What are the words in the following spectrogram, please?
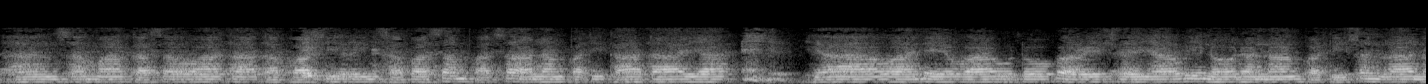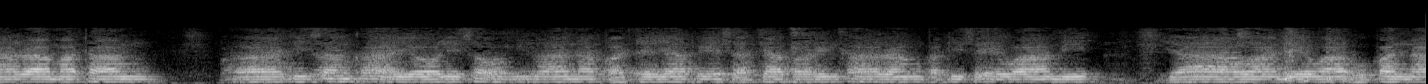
ดังสมากัสวาตาตปะสิริงสัพสัมปัสสานังปฏิคาตายะ ยาวะเดวะอุตุปริสยาวิโนดานังปฏิสันลานารามาทังปฏิสังขายโยนิโสมิลานาปัจจยาเพสัจจปริคารังปฏิเสวามิยาวะเดวะอุปันนา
